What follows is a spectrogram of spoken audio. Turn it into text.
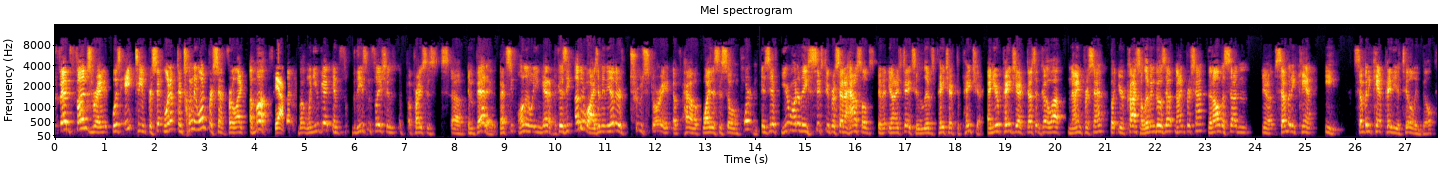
The Fed funds rate was 18%, went up to 21% for like a month. Yeah. But, but when you get in, these inflation prices uh, embedded, that's the only way you can get it. Because the otherwise, I mean, the other true story of how why this is so important is if you're one of these 60% of households in the United States who lives paycheck to paycheck, and your paycheck doesn't go up 9%, but your cost of living goes up 9%, then all of a sudden, you know, somebody can't eat. Somebody can't pay the utility bill.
